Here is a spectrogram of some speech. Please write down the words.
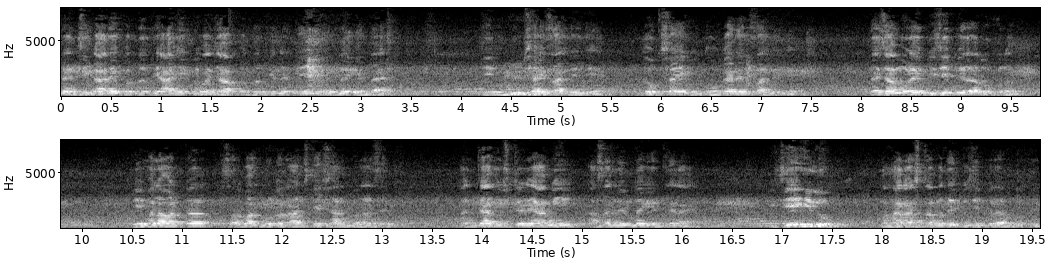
त्यांची कार्यपद्धती आहे किंवा ज्या पद्धतीने ते निर्णय घेत आहेत जी हुकुमशाही चाललेली आहे लोकशाही धोक्यात चाललेली आहे त्याच्यामुळे बीजेपीला रोखणं हे मला वाटतं सर्वात मोठं राजकीय शानपण असेल. आणि त्या दृष्टीने आम्ही असा निर्णय घेतलेला आहे. जेही लोक महाराष्ट्रामध्ये बी जे पीला होते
